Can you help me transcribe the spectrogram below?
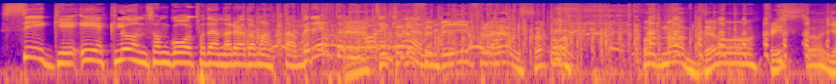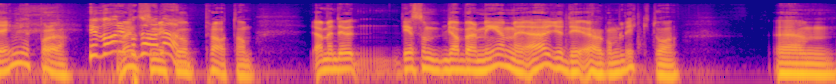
Sigge Eklund som går på denna röda matta. Berätta hur var Jag det tittade ikväll? förbi för att hälsa på, på Madde och Chris och gänget bara. Hur var det var på inte så mycket galan? att prata om. Ja, men det, det som jag bär med mig är ju det ögonblick då ehm,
